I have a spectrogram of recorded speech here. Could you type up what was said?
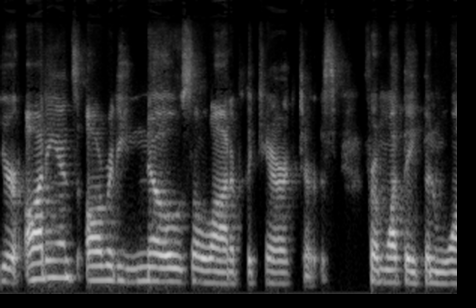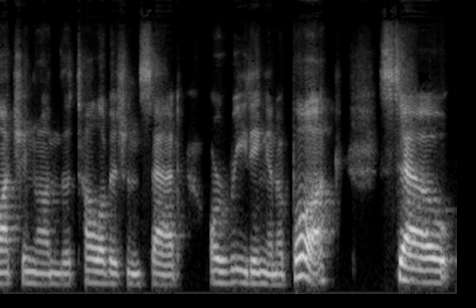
your audience already knows a lot of the characters from what they've been watching on the television set or reading in a book. So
